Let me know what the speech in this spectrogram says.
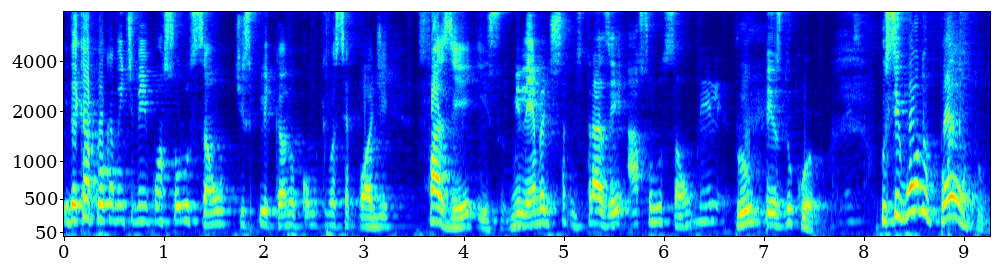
E daqui a pouco a gente vem com a solução te explicando como que você pode fazer isso. Me lembra de, de trazer a solução para o peso do corpo. O segundo ponto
